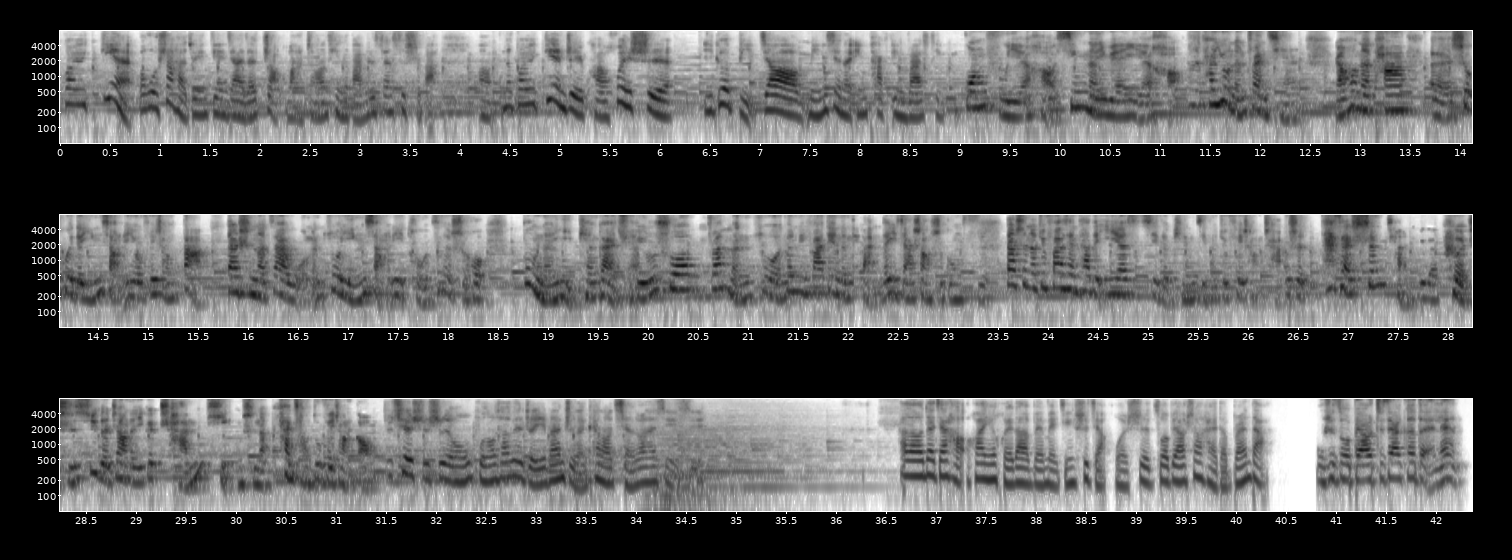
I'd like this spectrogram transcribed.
关于电，包括上海最近电价也在涨嘛，涨了挺多百分之三四十吧。啊，那关于电这一块会是。一个比较明显的 impact investing，光伏也好，新能源也好，就是它又能赚钱，然后呢，它呃社会的影响力又非常大。但是呢，在我们做影响力投资的时候，不能以偏概全。比如说，专门做风力发电的那板的一家上市公司，但是呢，就发现它的 ESG 的评级呢就非常差，就是它在生产这个可持续的这样的一个产品时呢，碳强度非常高。就确实是我们普通消费者一般只能看到前端的信息。Hello，大家好，欢迎回到北美金视角，我是坐标上海的 Brenda，我是坐标芝加哥的 Alan。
